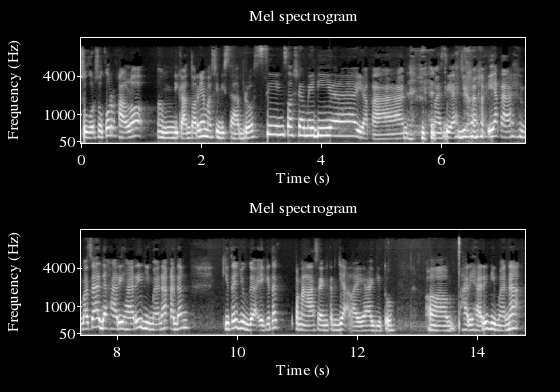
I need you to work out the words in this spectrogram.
Syukur-syukur kalau em, di kantornya masih bisa browsing sosial media ya kan? Masih ada ya kan? Masih ada hari-hari di mana kadang kita juga ya kita pernah ngerasain kerja lah ya gitu. Em, hari-hari di mana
